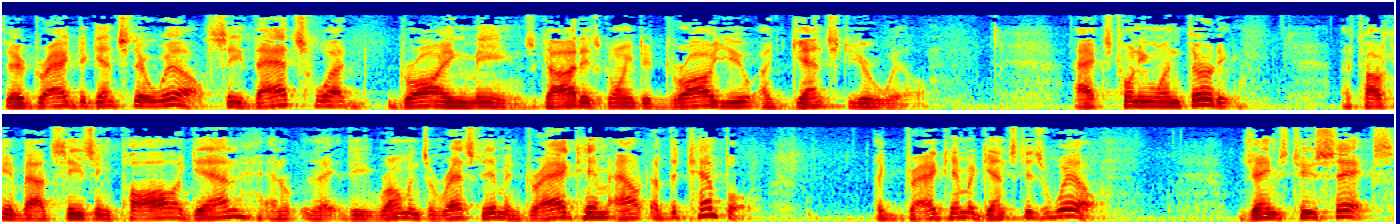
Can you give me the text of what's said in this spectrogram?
They're dragged against their will. See, that's what drawing means. God is going to draw you against your will. Acts 21:30, uh, talking about seizing Paul again, and the, the, Romans arrested him and dragged him out of the temple, uh, dragged him against his will. James 2:6,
